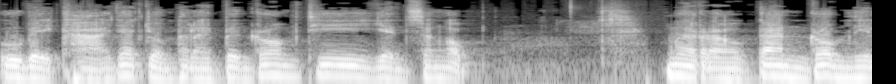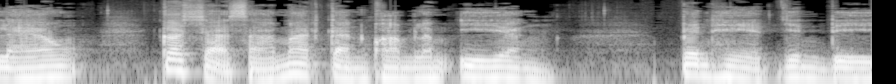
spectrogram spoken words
อุเบกขาญาติโยมทั้งหลายเป็นร่มที่เย็นสงบ เมื่อเรากั้นร่มนี้แล้ว ก็จะสามารถกันความลำเอียง เป็นเหตุยินดี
